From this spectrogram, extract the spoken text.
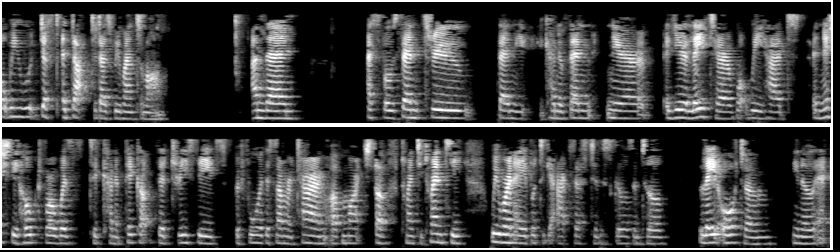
but we just adapted as we went along. And then I suppose then through, then you kind of then near a year later, what we had initially hoped for was to kind of pick up the tree seeds before the summer term of March of 2020 we weren't able to get access to the schools until late autumn, you know, eh,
